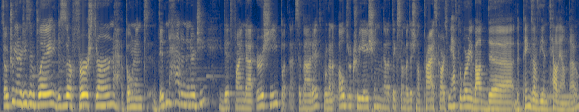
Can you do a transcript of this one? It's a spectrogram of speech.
So three energies in play. This is our first turn. Opponent didn't have an energy. He did find that Urshi, but that's about it. We're gonna Alter Creation, gonna take some additional prize cards. We have to worry about the, the pings of the Inteleon though.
